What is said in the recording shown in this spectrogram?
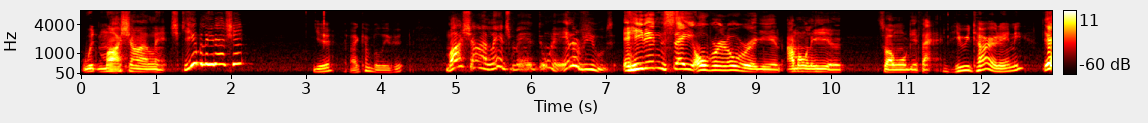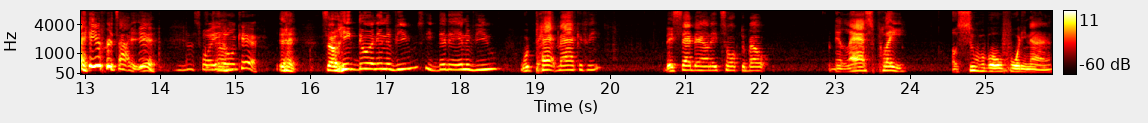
with Marshawn Lynch. Can you believe that shit? Yeah, I can believe it. Marshawn Lynch, man, doing interviews. And he didn't say over and over again, I'm only here so I won't get fined. He retired, ain't he? Yeah, he retired. Yeah. That's why he Uh, don't care. Yeah. So he doing interviews. He did an interview with Pat McAfee. They sat down, they talked about the last play of Super Bowl 49.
